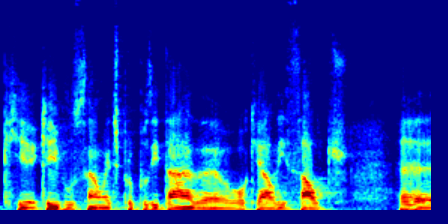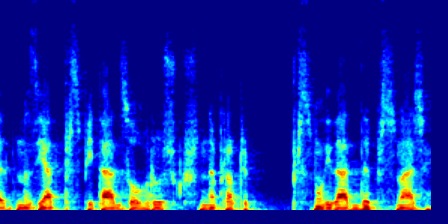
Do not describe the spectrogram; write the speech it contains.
que, que a evolução é despropositada ou que há ali saltos uh, demasiado precipitados ou bruscos na própria personalidade da personagem.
